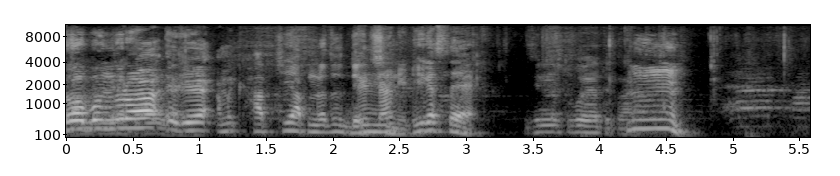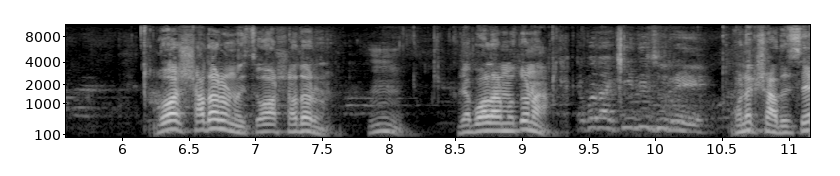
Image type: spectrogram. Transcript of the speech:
তো বন্ধুরা এই যে আমি খাচ্ছি আপনারা তো দেখছেন ঠিক আছে? অসাধারণ হয়েছে অসাধারণ। হুম। যা বলার মতো না। অনেক স্বাদ হয়েছে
